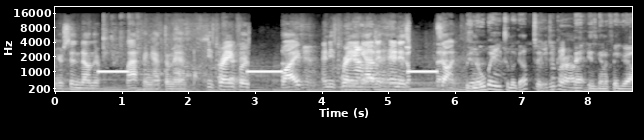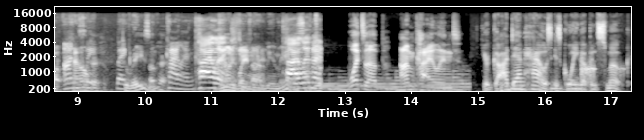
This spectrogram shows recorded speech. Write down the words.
You're sitting down there laughing at the man. He's praying for his wife and he's praying at it and his son. There's nobody to look up to that is gonna figure out Honestly, how like, to raise him. Kyland. Julie's waiting on him. Kyland. What's up? I'm Kyland. Your goddamn house is going up in smoke,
